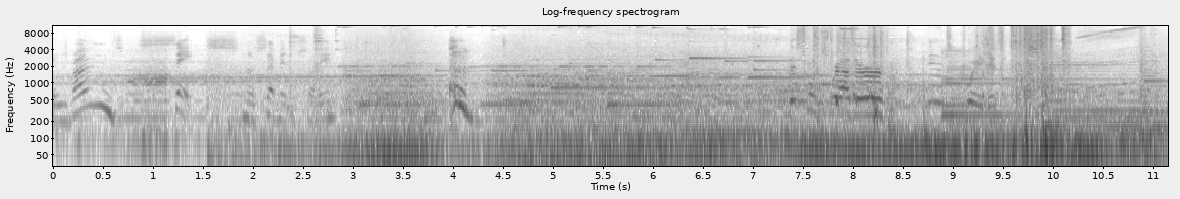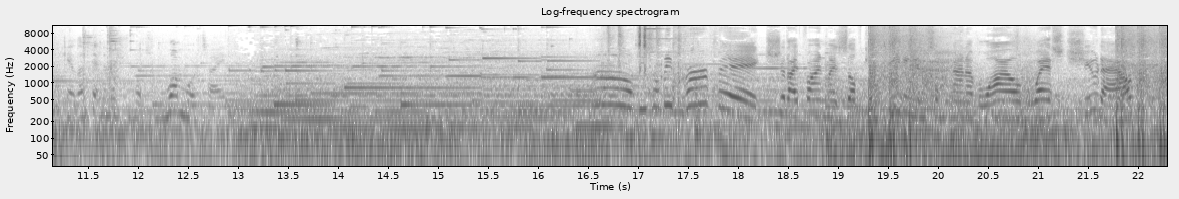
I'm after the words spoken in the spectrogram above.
Okay, round six. No, seven, sorry. this one's rather antiquated. Okay, let's hit the mission books one more time. Oh, these will be perfect! Should I find myself competing in some kind of Wild West shootout?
